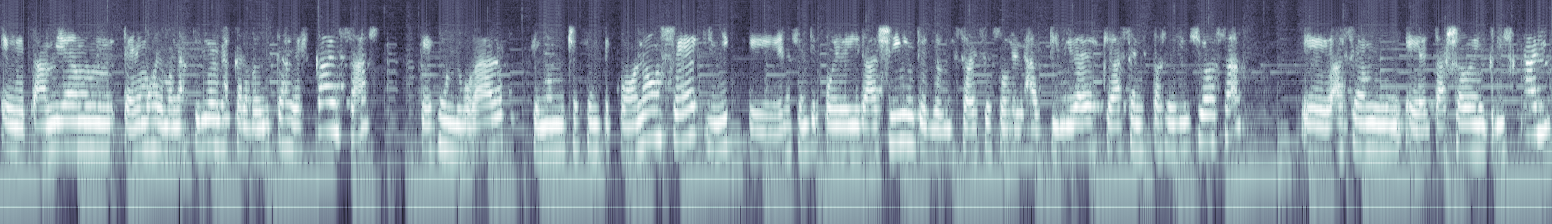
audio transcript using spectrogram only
Eh, también tenemos el Monasterio de las Carmelitas Descalzas, que es un lugar que no mucha gente conoce y eh, la gente puede ir allí, interiorizarse sobre las actividades que hacen estas religiosas. Eh, hacen eh, el tallado en cristal,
